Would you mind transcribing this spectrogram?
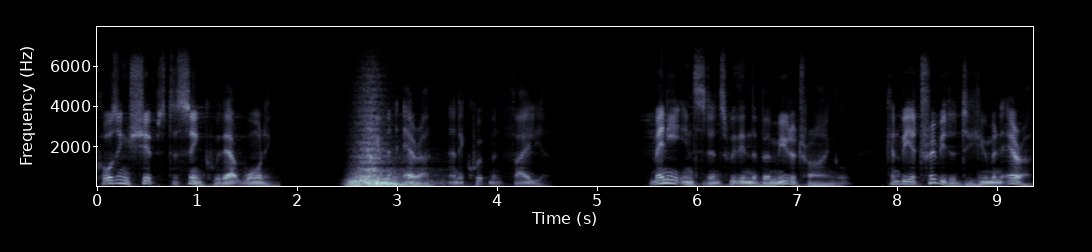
causing ships to sink without warning. Human error and equipment failure. Many incidents within the Bermuda Triangle can be attributed to human error,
